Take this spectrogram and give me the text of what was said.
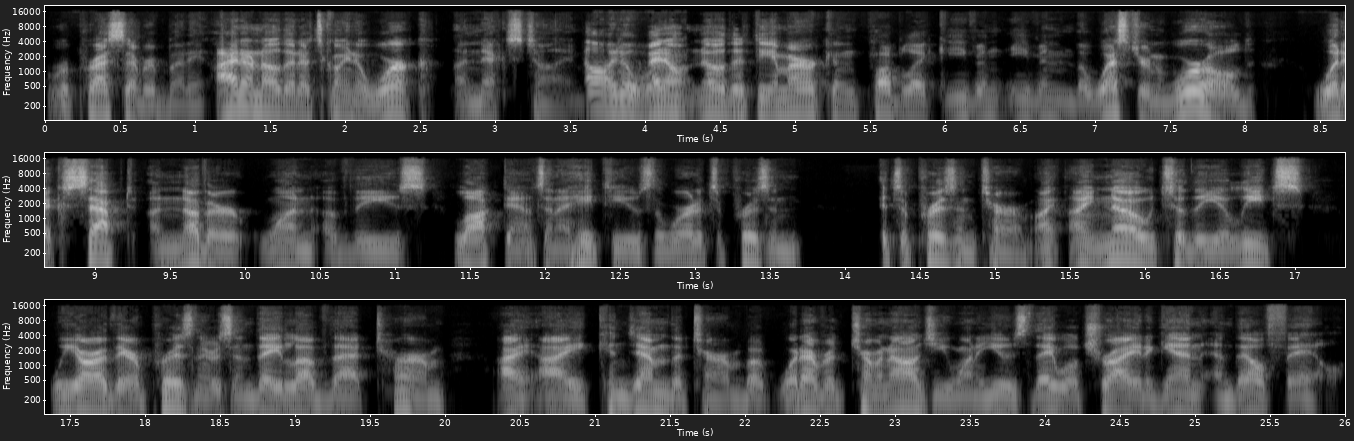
repress everybody. I don't know that it's going to work a next time. Oh, I don't. I don't know that the American public, even even the Western world, would accept another one of these lockdowns. And I hate to use the word, it's a prison, it's a prison term. I, I know to the elites, we are their prisoners, and they love that term. I, I condemn the term, but whatever terminology you want to use, they will try it again and they'll fail.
